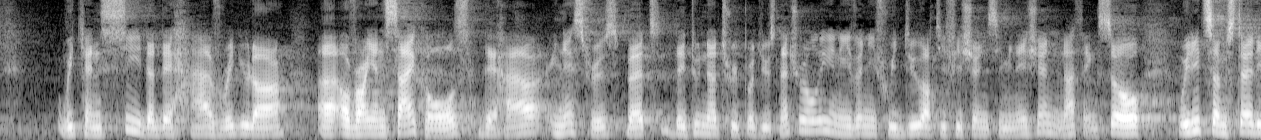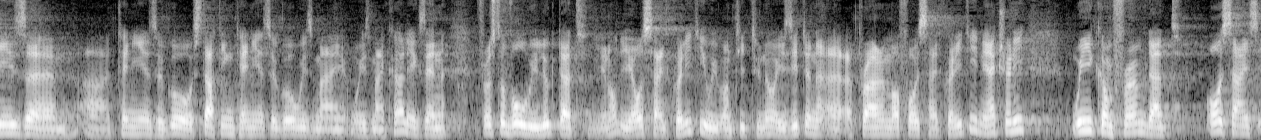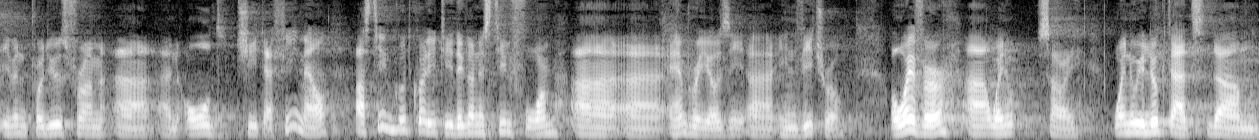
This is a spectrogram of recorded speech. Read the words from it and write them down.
we can see that they have regular uh, ovarian cycles, they are in estrus, but they do not reproduce naturally, and even if we do artificial insemination, nothing. So we did some studies um, uh, 10 years ago, starting 10 years ago with my, with my colleagues. And first of all, we looked at you know, the oocyte quality. We wanted to know, is it an, a problem of oocyte quality? And actually, we confirmed that oocytes even produced from uh, an old cheetah female are still good quality. They're going to still form uh, uh embryos in, uh, in vitro. However, uh, when, sorry, when we looked at the, um,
